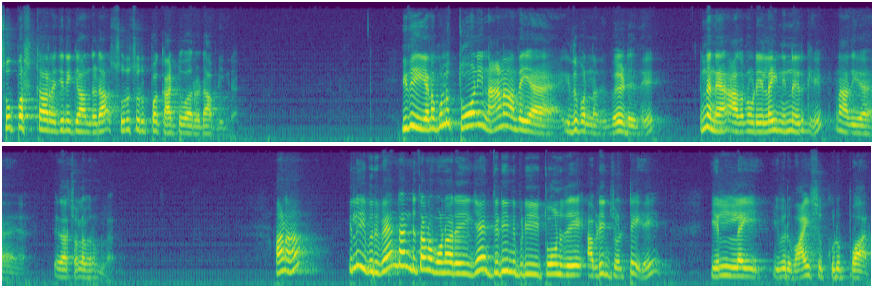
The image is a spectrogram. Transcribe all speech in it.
சூப்பர் ஸ்டார் ரஜினிகாந்தடா சுறுசுறுப்பாக காட்டுவாருடா அப்படிங்கிற. இது எனக்குள்ள தோணி நானும் அதை இது பண்ணது வேர்டு இது. இன்னும் அதனுடைய லைன் இன்னும் இருக்குது நான் அதை இதாக சொல்ல விரும்பல. ஆனால் இவர் வேண்டான்ட்டு தானே போனார். ஏன் திடீர்னு இப்படி தோணுது அப்படின்னு சொல்லிட்டு இல்லை இவர் வாய்ஸு கொடுப்பார்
